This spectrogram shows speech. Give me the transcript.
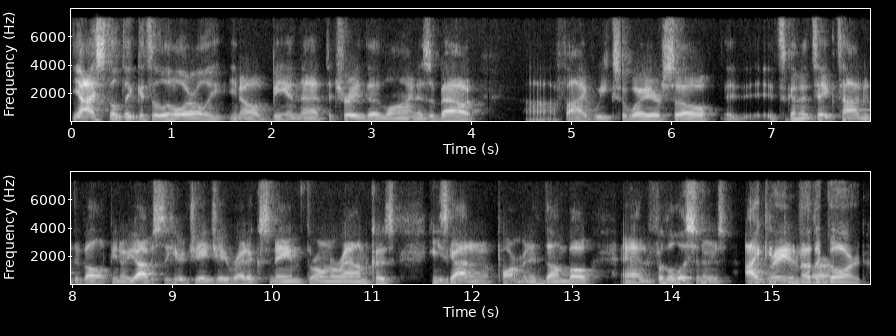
yeah, I still think it's a little early, you know, being that the trade deadline is about uh, five weeks away or so. It, it's going to take time to develop. You know, you obviously hear JJ Redick's name thrown around because he's got an apartment in Dumbo. And for the listeners, I can Great, confirm, another guard.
